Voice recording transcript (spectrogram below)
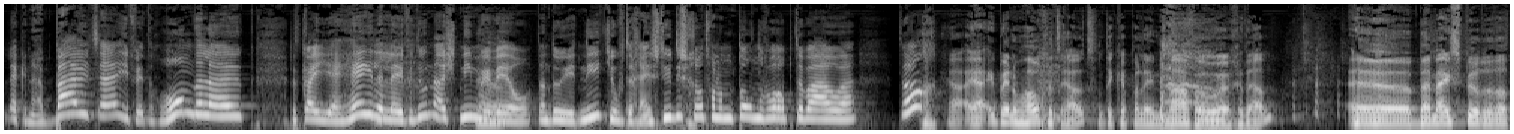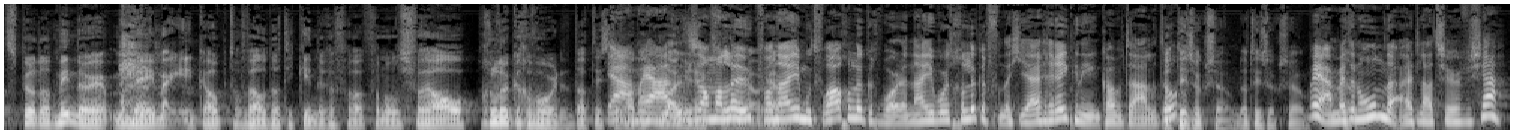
Lekker naar buiten, je vindt honden leuk. Dat kan je je hele leven doen. Als je het niet meer wil, dan doe je het niet. Je hoeft er geen studieschuld van een ton voor op te bouwen. Toch? Ja, ja, ik ben omhoog getrouwd, want ik heb alleen de MAVO eh, gedaan. Eh, bij mij speelde dat, speelde dat minder mee, maar ik hoop toch wel dat die kinderen van ons vooral gelukkiger worden. Dat is Ja, maar ja, het is allemaal leuk. Van, Ja, nou, je moet vooral gelukkig worden. Nou, je wordt gelukkig van dat je je eigen rekeningen kan betalen, toch? Dat is ook zo, dat is ook zo. Maar ja, met Ja. een hondenuitlaatservice, ja.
